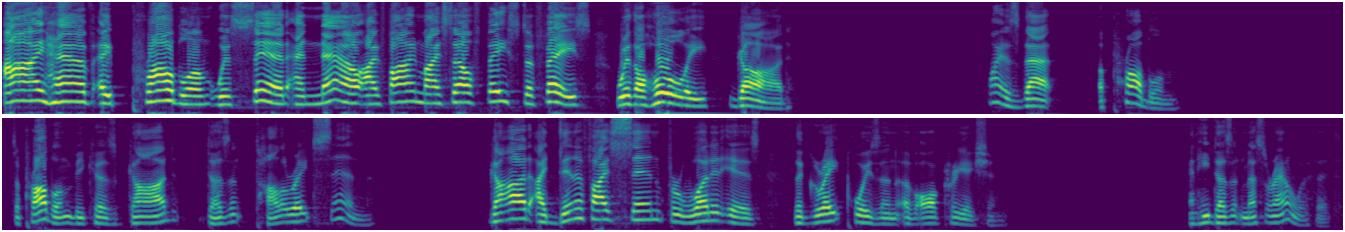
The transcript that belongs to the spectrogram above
I have a problem with sin, and now I find myself face to face with a holy God. Why is that a problem? It's a problem because God doesn't tolerate sin. God identifies sin for what it is the great poison of all creation. And He doesn't mess around with it.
